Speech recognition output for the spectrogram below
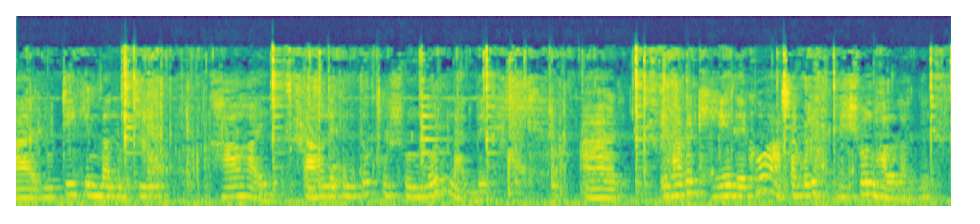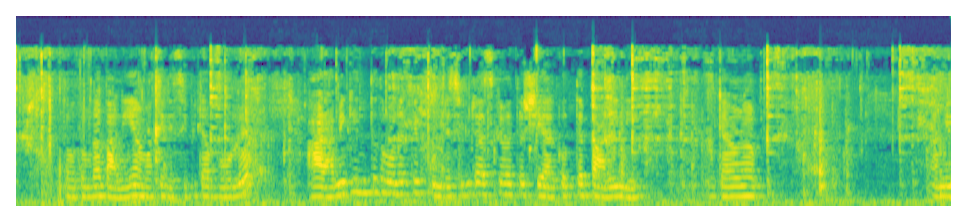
আর রুটি কিংবা লুচি খাওয়া হয়, তাহলে কিন্তু খুব সুন্দর লাগবে। আর এভাবে খেয়ে দেখো, আশা করি ভীষণ ভালো লাগবে। তো তোমরা বানিয়ে আমাকে রেসিপিটা বলো। আর আমি কিন্তু তোমাদেরকে ফুল রেসিপিটা আজকে হয়তো শেয়ার করতে পারিনি, কেননা আমি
